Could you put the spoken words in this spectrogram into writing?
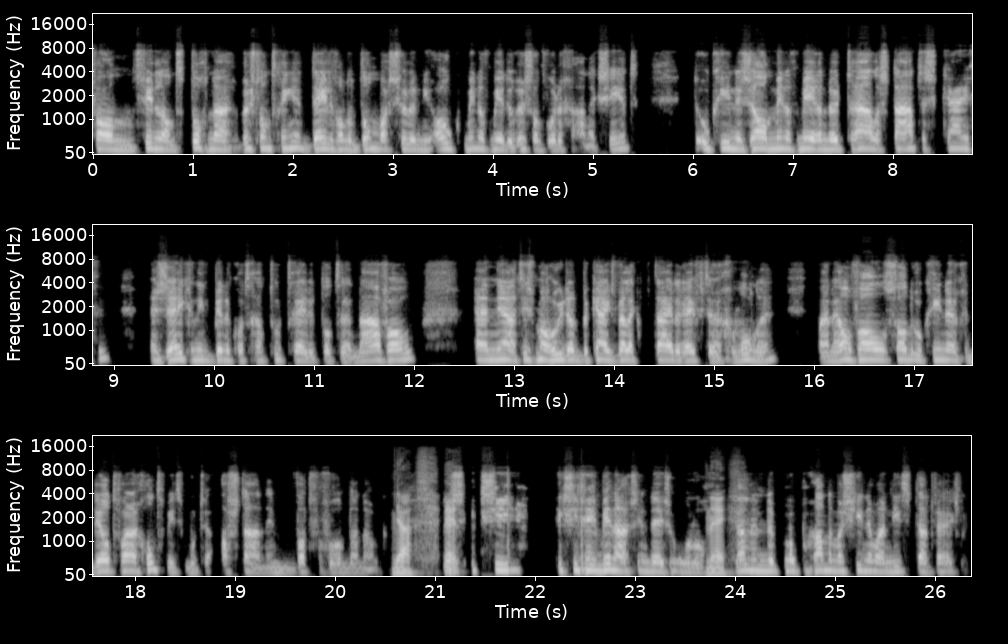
van Finland toch naar Rusland gingen. Delen van de Donbass zullen nu ook min of meer door Rusland worden geannexeerd. De Oekraïne zal min of meer een neutrale status krijgen. En zeker niet binnenkort gaan toetreden tot de NAVO. En ja, het is maar hoe je dat bekijkt, welke partij er heeft uh, gewonnen. Maar in elk geval zal de Oekraïne een gedeelte van haar grondgebied moeten afstaan, in wat voor vorm dan ook. Ja, dus ik, zie, ik zie geen winnaars in deze oorlog. Nee. Wel in de propagandamachine, maar niet daadwerkelijk.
